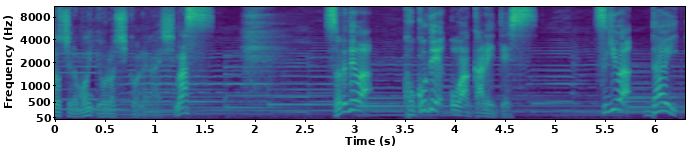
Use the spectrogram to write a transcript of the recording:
どちらもよろしくお願いします。それではここでお別れです。次は第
